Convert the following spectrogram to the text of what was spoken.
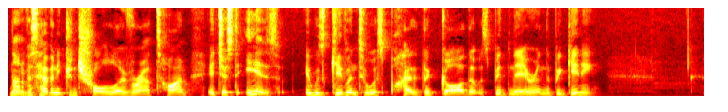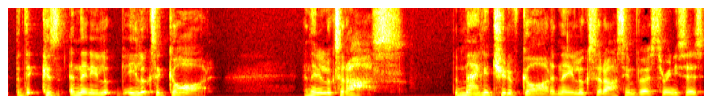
None of us have any control over our time. It just is. It was given to us by the God that was been there in the beginning. But the, and then he, look, he looks at God and then he looks at us, the magnitude of God. And then he looks at us in verse 3 and he says,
